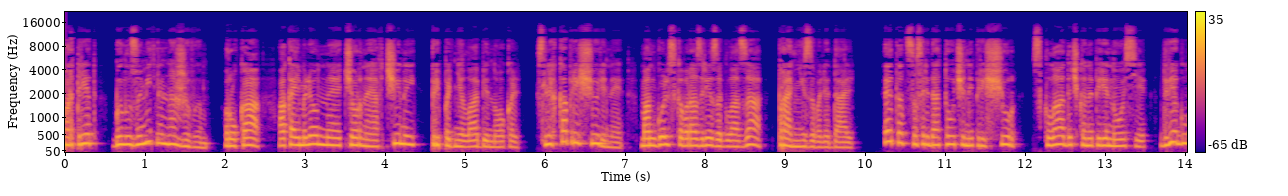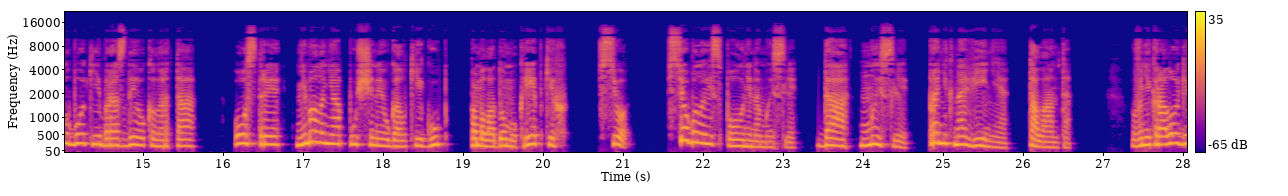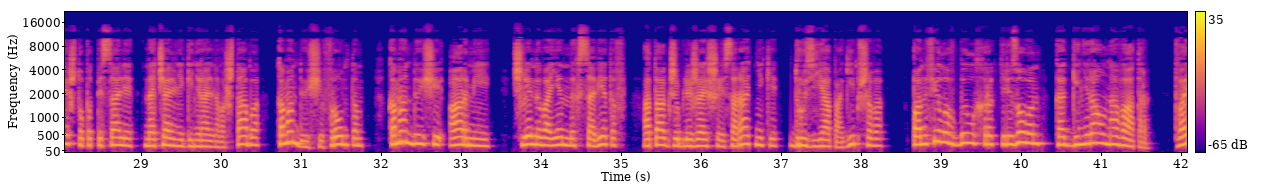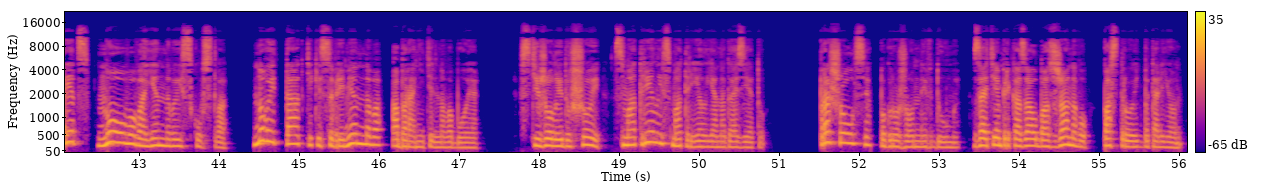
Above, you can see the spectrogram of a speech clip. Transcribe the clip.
Портрет был изумительно живым. Рука, окаймленная черной овчиной, приподняла бинокль. Слегка прищуренные, монгольского разреза глаза пронизывали даль. Этот сосредоточенный прищур, складочка на переносе, две глубокие борозды около рта, острые, немало не опущенные уголки губ, по-молодому крепких. Все, все было исполнено мысли. Да, мысли, проникновения, таланта. В некрологе, что подписали начальник генерального штаба, командующий фронтом, командующий армией, члены военных советов, а также ближайшие соратники, друзья погибшего, Панфилов был характеризован как генерал-новатор, творец нового военного искусства. новой тактики современного оборонительного боя. С тяжелой душой смотрел и смотрел я на газету. Прошелся, погруженный в думы. Затем приказал Базжанову построить батальон.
